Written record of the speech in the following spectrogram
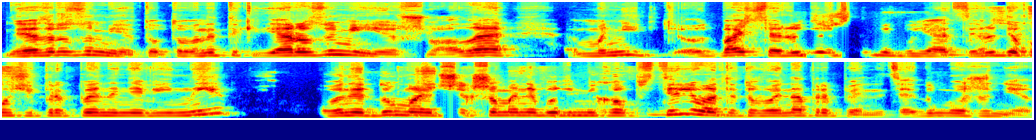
Ну я зрозумів. Тобто вони такі, я розумію, що але мені от бачите, люди ж самі бояться. Ну, Люди щас. хочуть припинення війни. Вони думають, що якщо ми не будемо їх обстрілювати, то війна припиниться. Я думаю, що ні.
